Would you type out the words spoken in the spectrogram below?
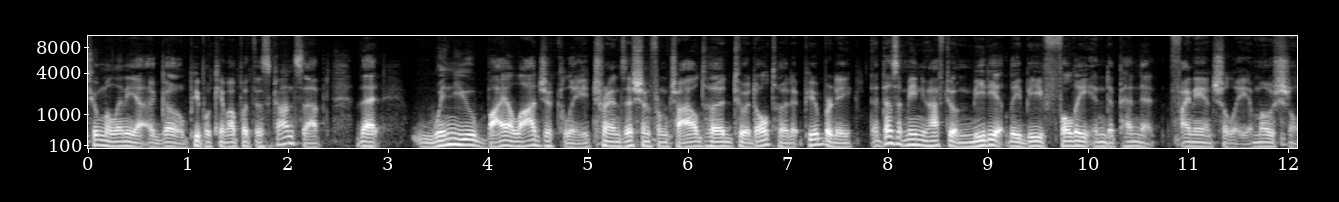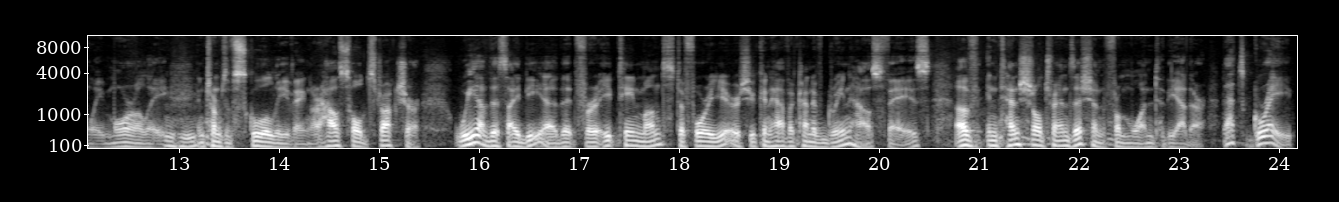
Two millennia ago, people came up with this concept that when you biologically transition from childhood to adulthood at puberty, that doesn't mean you have to immediately be fully independent financially, emotionally, morally, mm-hmm. in terms of school leaving or household structure. We have this idea that for 18 months to four years, you can have a kind of greenhouse phase of intentional transition from one to the other. That's great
